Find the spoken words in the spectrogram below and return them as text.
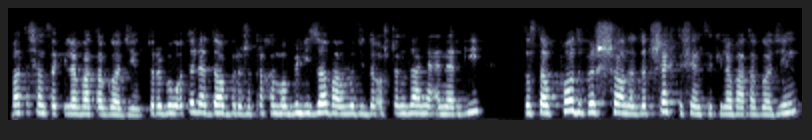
2000 kWh, który był o tyle dobry, że trochę mobilizował ludzi do oszczędzania energii, został podwyższony do 3000 kWh,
